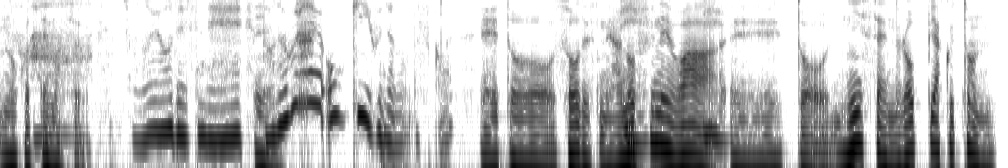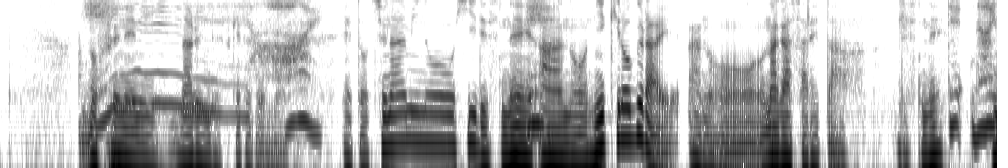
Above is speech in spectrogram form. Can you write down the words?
残ってます。そのようですね、えー、どのぐらい大きい船なんですか？えーと、そうですね。あの船は、えー、えーと2600トンの船になるんですけれども、はい。えーと、津波の日ですね、あの2キロぐらいあの流されたですね。で内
